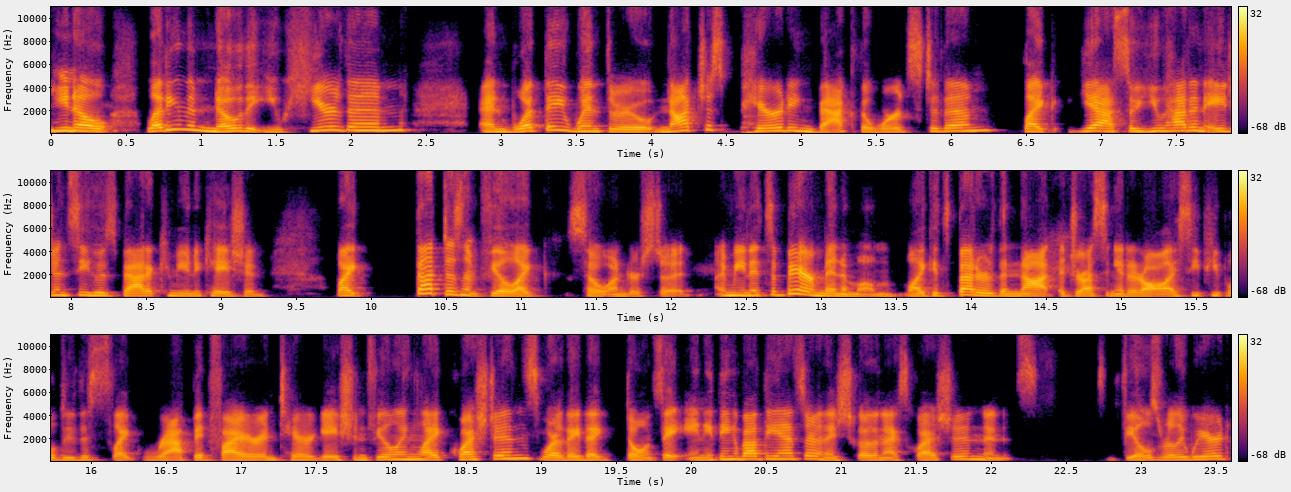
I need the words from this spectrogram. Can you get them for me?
you know letting them know that you hear them and what they went through not just parroting back the words to them like yeah so you had an agency who's bad at communication. Like that doesn't feel like so understood. I mean it's a bare minimum. Like it's better than not addressing it at all. I see people do this like rapid fire interrogation feeling like questions where they like don't say anything about the answer and they just go to the next question and it's feels really weird.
